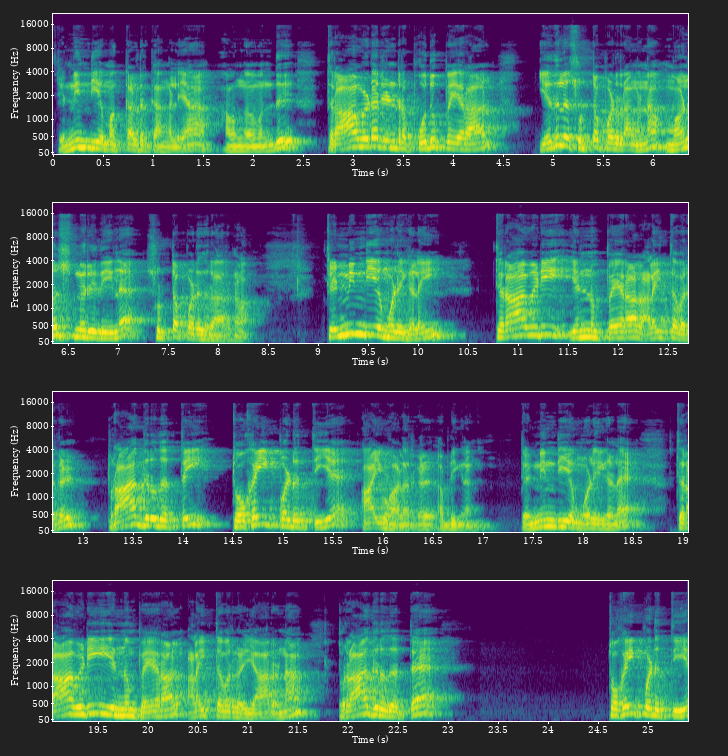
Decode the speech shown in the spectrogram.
தென்னிந்திய மக்கள் இருக்காங்க இல்லையா? அவங்க வந்து திராவிடர் என்ற பொது பெயரால் எதில் சுட்டப்படுறாங்கன்னா மனுஸ்மிருதியில் சுட்டப்படுகிறார்களாம். தென்னிந்திய மொழிகளை திராவிடி என்னும் பெயரால் அழைத்தவர்கள் பிராகிருதத்தை தொகைப்படுத்திய ஆய்வாளர்கள் அப்படிங்கிறாங்க. தென்னிந்திய மொழிகளை திராவிடி என்னும் பெயரால் அழைத்தவர்கள் யாருன்னா பிராகிருதத்தை தொகைப்படுத்திய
